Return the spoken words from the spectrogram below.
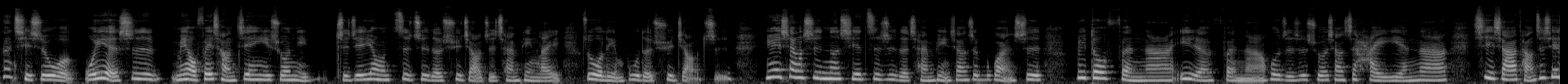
那其实我我也是没有非常建议说你直接用自制的去角质产品来做脸部的去角质，因为像是那些自制的产品，像是不管是绿豆粉啊、薏仁粉啊，或者是说像是海盐啊、细砂糖这些，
